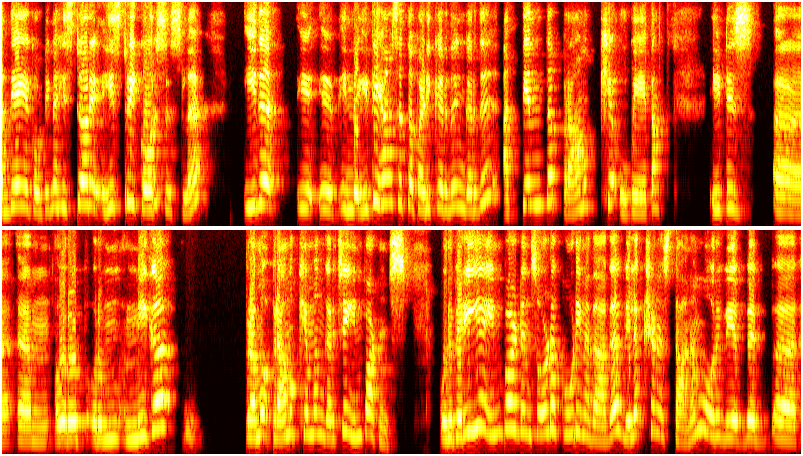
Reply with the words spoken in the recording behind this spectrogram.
அத்தியேய கோட்டினா ஹிஸ்டாரி ஹிஸ்டரி கோர்சஸ்ல இத இந்த இதிகாசத்தை படிக்கிறதுங்கிறது அத்தியந்த பிராமுக்கிய உபேதம். இட் இஸ் um, ஒரு ஒரு மிக பிரமு பிராமுக்கியம்ங்கிறச்சு இம்பார்ட்டன்ஸ் ஒரு பெரிய இம்பார்ட்டன்ஸோட கூடினதாக விலக்ஷண ஸ்தானம் ஒரு அஹ்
